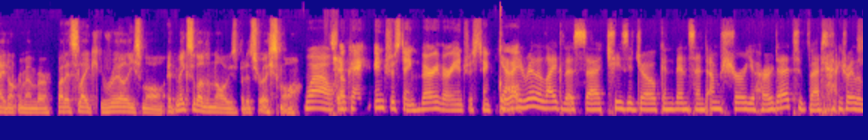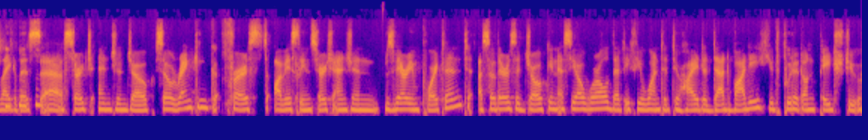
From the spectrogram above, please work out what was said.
I don't remember, but it's like really small. It makes a lot of noise, but it's really small. Wow. Okay. Interesting. Very, very interesting. Cool. Yeah, I really like this uh, cheesy joke. And Vincent, I'm sure you heard it, but I really like this uh, search engine joke. So ranking first, obviously in search engine is very important. Uh, so there's a joke in SEO world that if you wanted to hide a dead body, you'd put it on page two.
